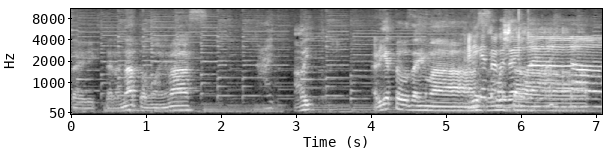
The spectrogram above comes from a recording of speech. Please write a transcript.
伝えできたらなと思います。はい。ありがとうございます。ありがとうございあます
